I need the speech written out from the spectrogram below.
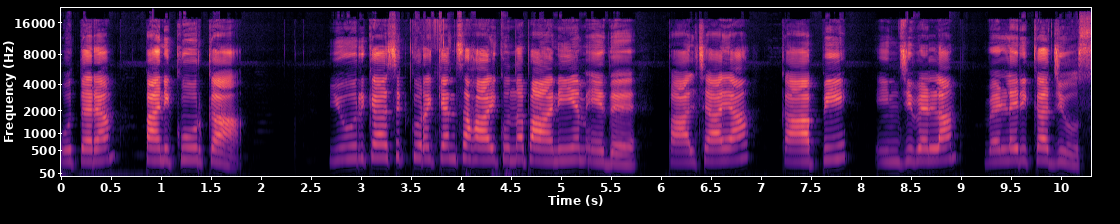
ഉത്തരം പനിക്കൂർക്ക. യൂറിക് ആസിഡ് കുറയ്ക്കാൻ സഹായിക്കുന്ന പാനീയം ഏത്? പാൽച്ചായ കാപ്പി ഇഞ്ചിവെള്ളം വെള്ളരിക്ക ജ്യൂസ്.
